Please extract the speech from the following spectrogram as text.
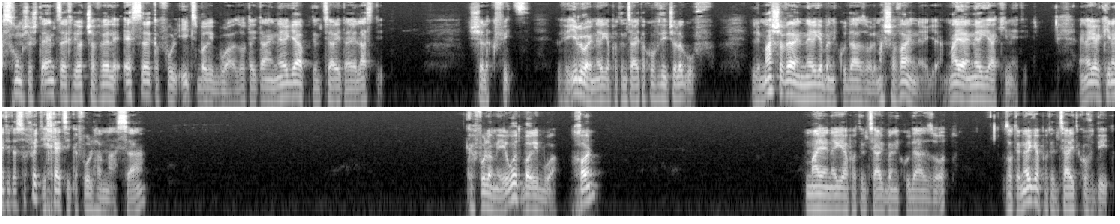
הסכום של שתיהן צריך להיות שווה ל-10 כפול x בריבוע. זאת הייתה האנרגיה הפוטנציאלית האלסטית של הקפיץ, ואילו האנרגיה הפוטנציאלית הכובדית של הגוף. למה שווה האנרגיה בנקודה הזו? למה שווה האנרגיה? מהי האנרגיה הקינטית? האנרגיה הקינטית הסופית היא חצי כפול המסה, כפול המהירות בריבוע, נכון? מהי האנרגיה הפוטנציאלית בנקודה הזאת? זאת אנרגיה פוטנציאלית כובדית,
